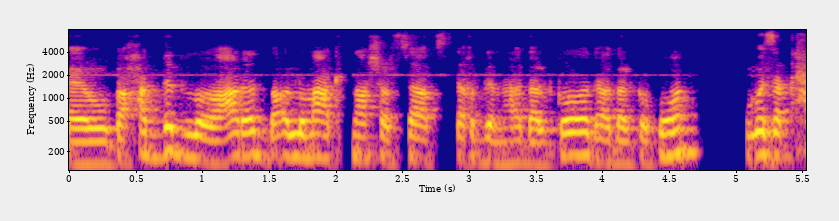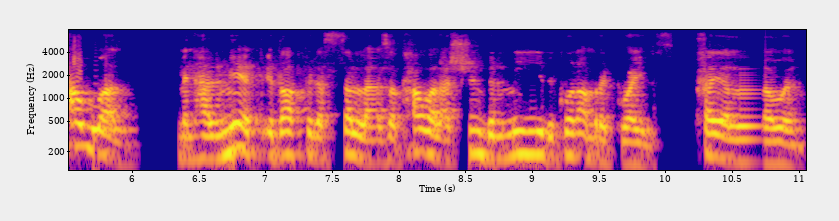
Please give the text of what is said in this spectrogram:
آه، وبحدد له عرض بقول له معك 12 ساعة تستخدم هذا الكود هذا الكوبون وإذا تحول من هال 100 إضافة للسلة إذا تحول 20% بيكون أمر كويس. تخيل لوين.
